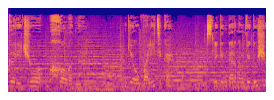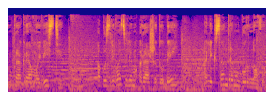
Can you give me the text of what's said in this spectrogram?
Горячо, холодно. Геополитика с легендарным ведущим программы «Вести» обозревателем Russia Today Александром Гурновым.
